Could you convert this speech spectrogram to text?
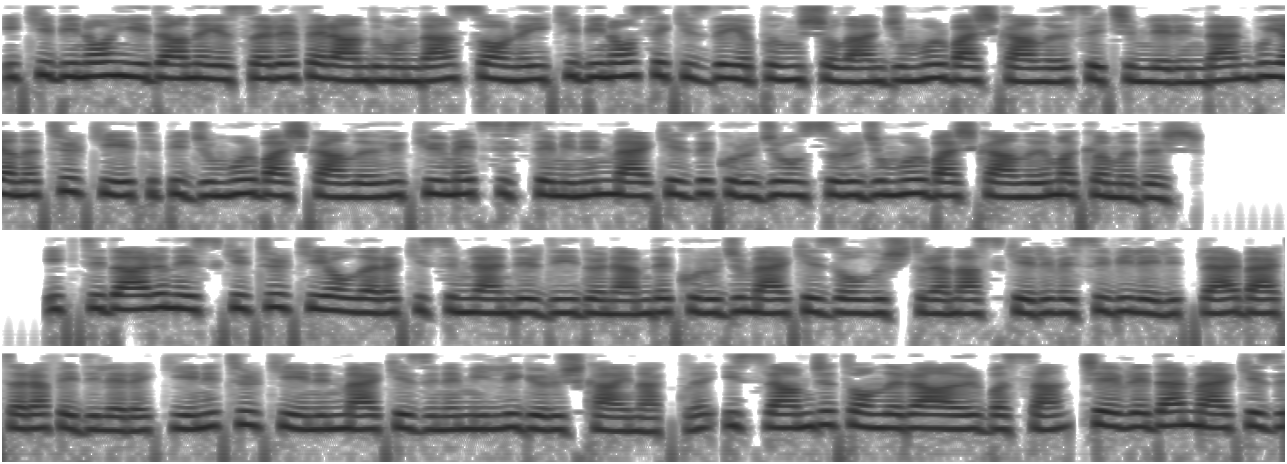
2017 Anayasa referandumundan sonra 2018'de yapılmış olan Cumhurbaşkanlığı seçimlerinden bu yana Türkiye tipi Cumhurbaşkanlığı hükümet sisteminin merkezi kurucu unsuru Cumhurbaşkanlığı makamıdır. İktidarın eski Türkiye olarak isimlendirdiği dönemde kurucu merkezi oluşturan askeri ve sivil elitler bertaraf edilerek yeni Türkiye'nin merkezine milli görüş kaynaklı, İslamcı tonları ağır basan, çevreden merkeze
